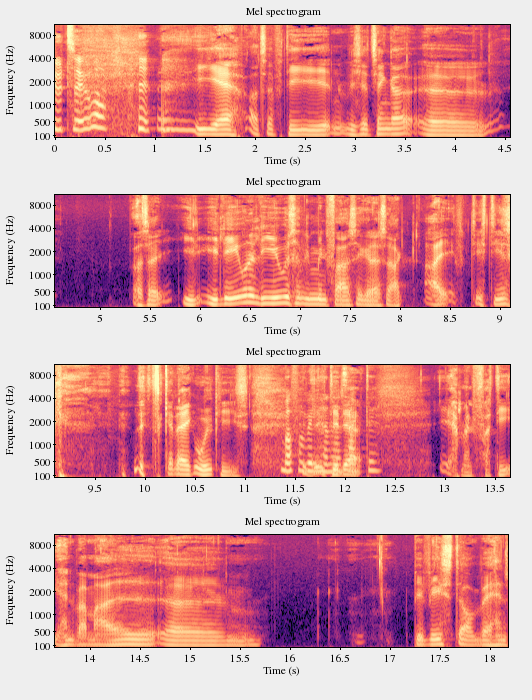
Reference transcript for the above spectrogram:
du tøver. ja, altså fordi hvis jeg tænker, øh, altså i, i levende live, så vil min far sikkert have sagt, ej, det, det, skal, det skal da ikke udgives. Hvorfor ville det, han det have der, sagt det? Jamen, fordi han var meget øh, bevidst om, hvad han,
